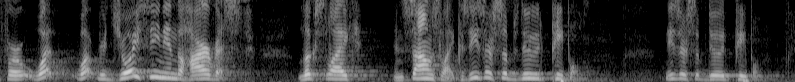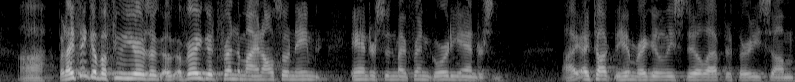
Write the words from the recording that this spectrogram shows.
for what, what rejoicing in the harvest looks like and sounds like, because these are subdued people. These are subdued people. Uh, but I think of a few years, a, a, very good friend of mine, also named Anderson, my friend Gordy Anderson. I, I talk to him regularly still after 30 some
